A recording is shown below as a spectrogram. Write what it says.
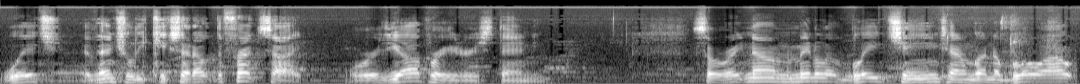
which eventually kicks it out the front side where the operator is standing. So right now I'm in the middle of a blade change I'm going to blow out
